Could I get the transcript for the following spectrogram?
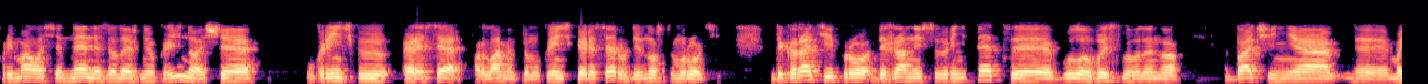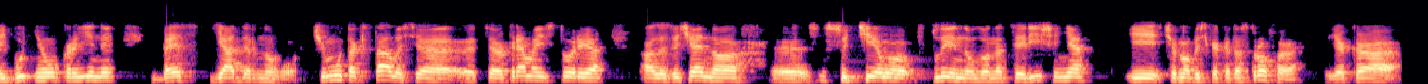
приймалося не незалежною Україною, а ще Українською РСР, парламентом Української РСР у 90-му році. В декларації про державний суверенітет е, було висловлено бачення е, майбутнього України без ядерного. Чому так сталося? Е, це окрема історія, але звичайно суттєво вплинуло на це рішення і Чорнобильська катастрофа яка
